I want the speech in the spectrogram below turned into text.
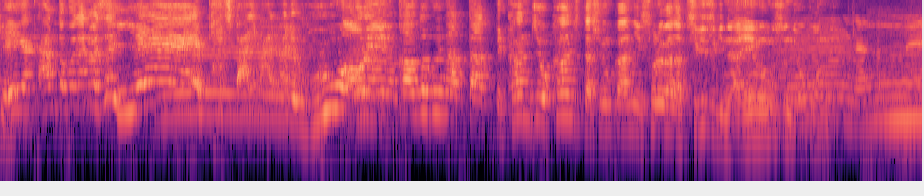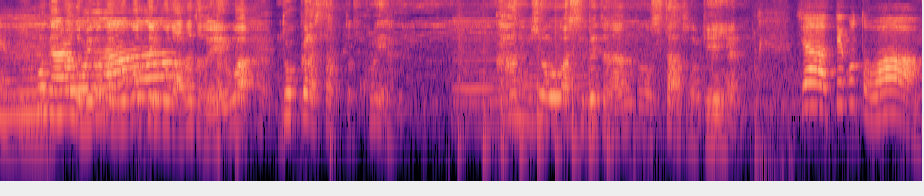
映画監督になりました。イエーイパチパチパチパチ。うわ俺映画監督になったって感情を感じた瞬間にそれがな次々な縁を結んで起こるねうん。ほんで今の目の前に起こってることはあなたの縁はどっからスタートこれやねん。感情は全てのあなたのスタートの原因やねんじゃあってことは、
